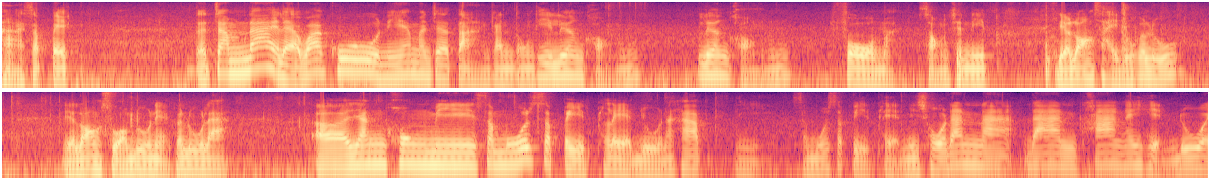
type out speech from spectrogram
หาสเปค แต่จำได้แหละว่าคู่นี้มันจะต่างกันตรงที่เรื่องของเรื่องของโฟมอะสองชนิด เดี๋ยวลองใส่ดูก็รู้ เดี๋ยวลองสวมดูเนี่ยก็รู้ละยังคงมีสมูทสปีดเพลทอยู่นะครับนี่ สมูทสปีดเพลทมีโชว์ด้านหน้าด้านข้างให้เห็นด้วย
